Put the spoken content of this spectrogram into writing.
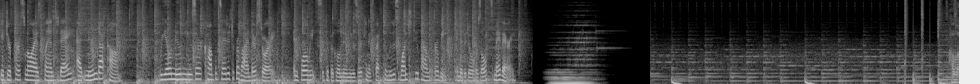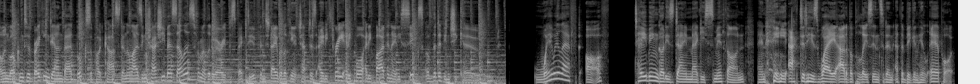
Get your personalized plan today at Noom.com. Real Noom user compensated to provide their story. In four weeks, the typical Noom user can expect to lose one to two pounds per week. Individual results may vary. Hello and welcome to Breaking Down Bad Books, a podcast analysing trashy bestsellers from a literary perspective. And today we're looking at chapters 83, 84, 85, and 86 of the Da Vinci Code. Where we left off, Teabing got his dame Maggie Smith on and he acted his way out of a police incident at the Biggin Hill airport.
